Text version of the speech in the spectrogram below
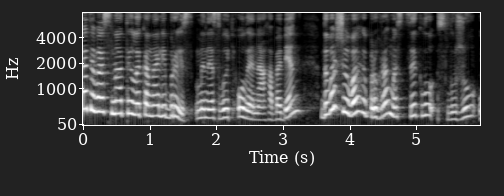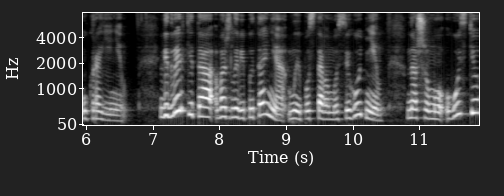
Вітати вас на телеканалі Бриз. Мене звуть Олена Габабян. До вашої уваги програма з циклу Служу Україні. Відверті та важливі питання ми поставимо сьогодні нашому гостю,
